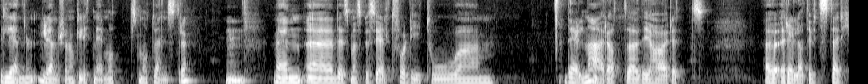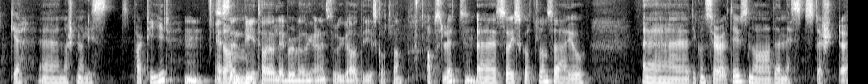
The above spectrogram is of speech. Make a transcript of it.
de lener, lener, seg nok litt mer mot, mot venstre. Mm. Men eh, det som er spesielt for de to eh, delene, er at eh, de har et relativt sterke nasjonalistpartier. Mm. SNP tar jo Labour-velgerne i stor grad i Skottland. Absolutt. Mm. Eh, så i Skottland så er jo de Conservatives nå det nest største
